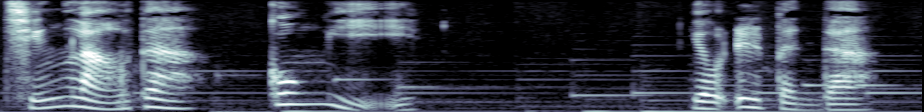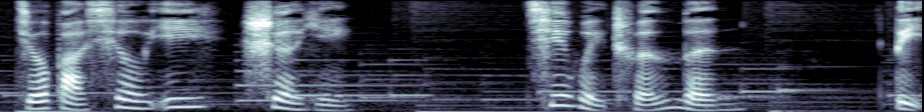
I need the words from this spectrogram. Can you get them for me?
勤劳的工蚁》，由日本的久保秀一摄影，七尾纯文，李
